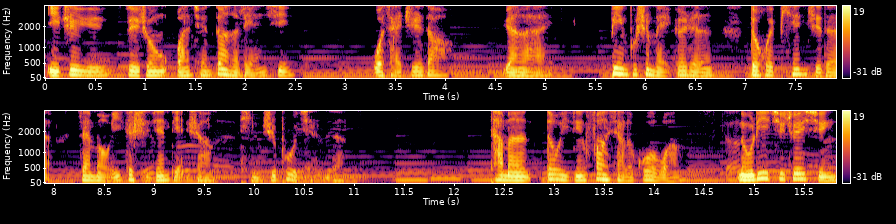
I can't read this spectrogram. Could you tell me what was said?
以至于最终完全断了联系，我才知道，原来，并不是每个人都会偏执的在某一个时间点上停滞不前的。他们都已经放下了过往，努力去追寻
